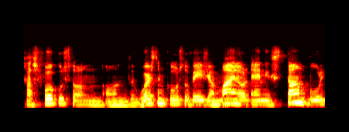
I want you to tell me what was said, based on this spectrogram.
has focused on, on the western coast of Asia Minor, and Istanbul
